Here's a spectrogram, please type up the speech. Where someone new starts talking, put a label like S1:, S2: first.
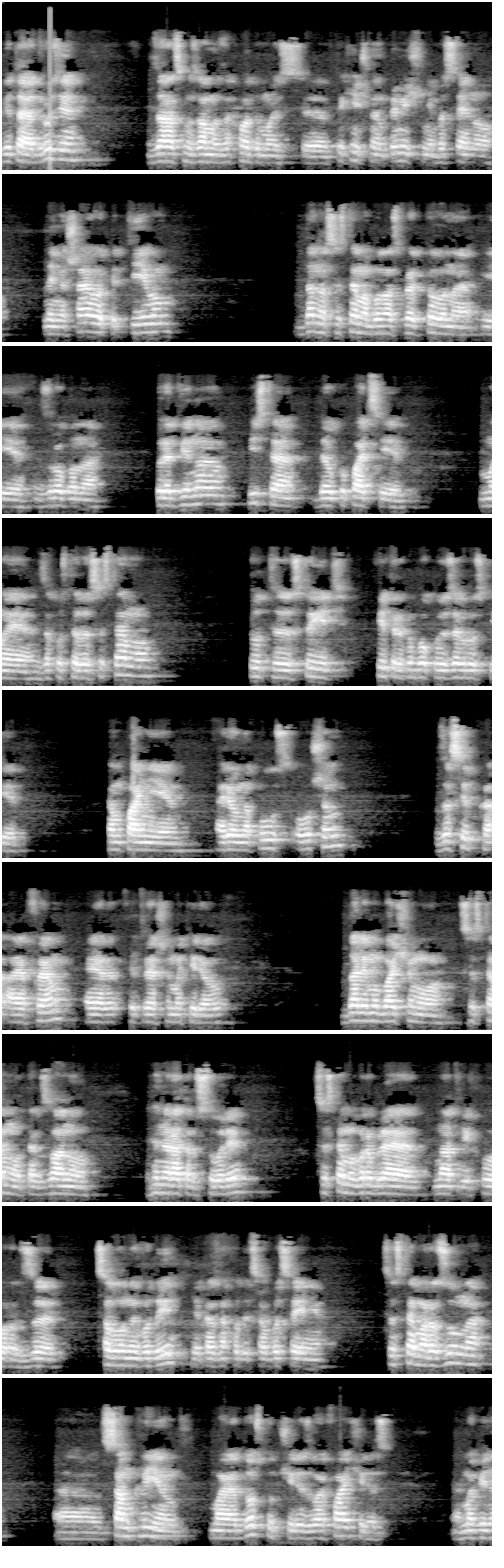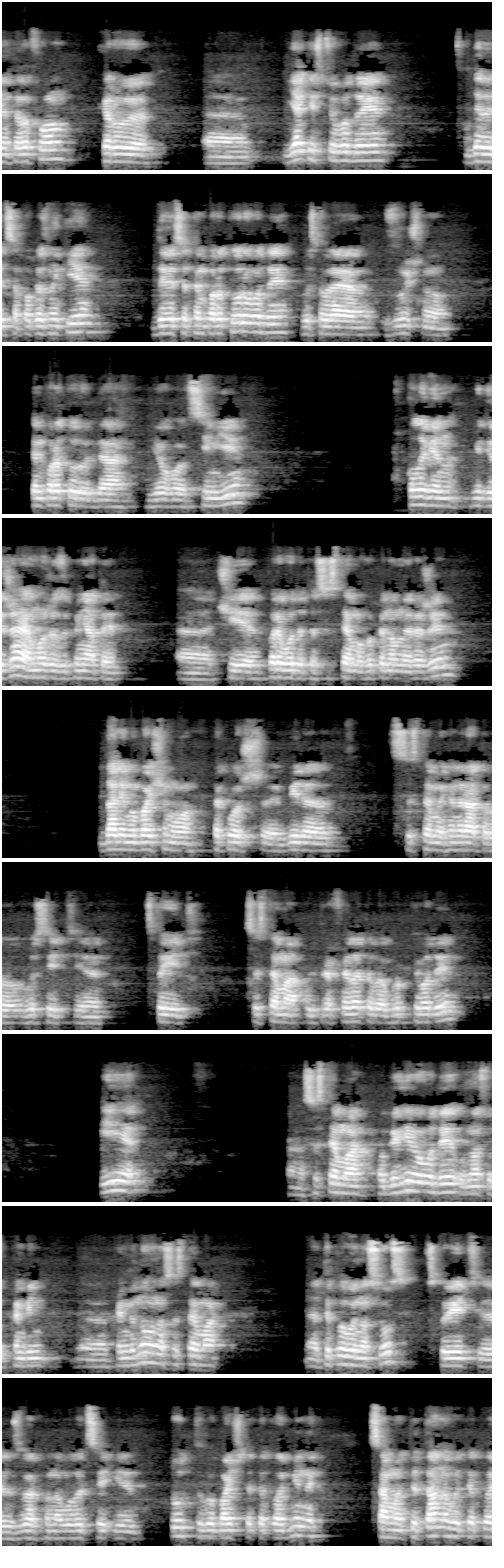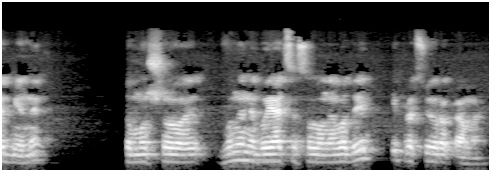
S1: Вітаю, друзі! Зараз ми з вами знаходимося в технічному приміщенні басейну Немішаєва під Києвом. Дана система була спроєктована і зроблена перед війною. Після деокупації ми запустили систему. Тут е, стоїть фільтр глибокої загрузки компанії Ariona Pulse Ocean, засипка AFM Air Filtration Material. Далі ми бачимо систему так звану генератор солі. Система виробляє натрій хлор з салонної води, яка знаходиться в басейні. Система розумна. Е, Сам клієнт має доступ через Wi-Fi, через мобільний телефон, керує е, якістю води, дивиться показники, дивиться температуру води, виставляє зручну температуру для його сім'ї. Коли він від'їжджає, може зупиняти е, чи переводити систему в економний режим. Далі ми бачимо також е, біля системи генератору висить, е, стоїть система ультрафіолетової обробки води. І система обігріву води. У нас тут комбінована система. Тепловий насос стоїть зверху на вулиці, і тут ви бачите теплообмінник, саме титановий теплообмінник, тому що вони не бояться солоної води і працює роками.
